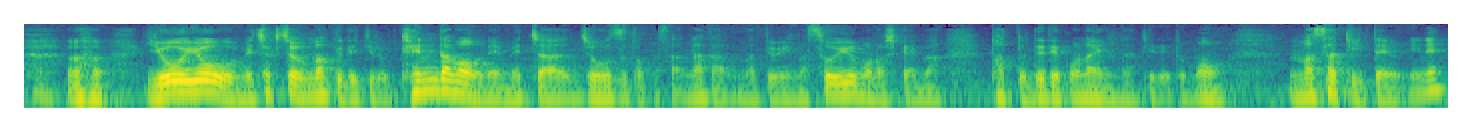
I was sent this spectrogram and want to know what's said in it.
ヨーヨーをめちゃくちゃうまくできる。けん玉をねめっちゃ上手とかさ。なんか待って今そういうものしか今パッと出てこないんだけれども、まあ、さっき言ったようにね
